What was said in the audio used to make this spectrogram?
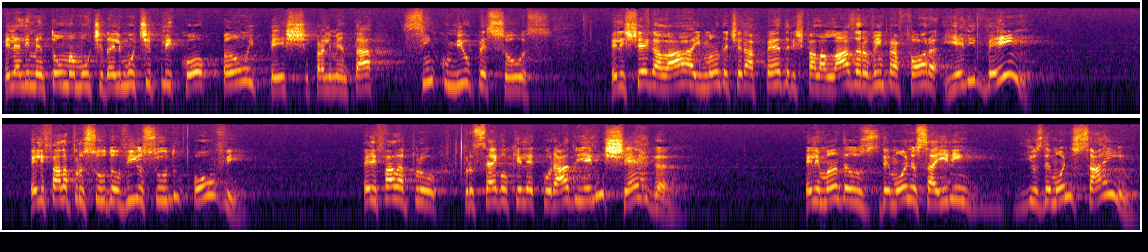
ele alimentou uma multidão, ele multiplicou pão e peixe para alimentar cinco mil pessoas. Ele chega lá e manda tirar pedras fala: Lázaro, vem para fora. E ele vem. Ele fala para o surdo ouvir o surdo ouve. Ele fala para o cego que ele é curado e ele enxerga. Ele manda os demônios saírem e os demônios saem.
